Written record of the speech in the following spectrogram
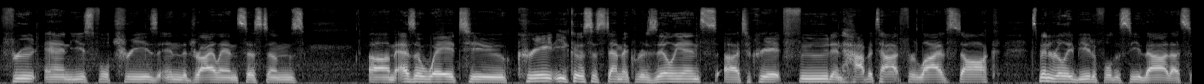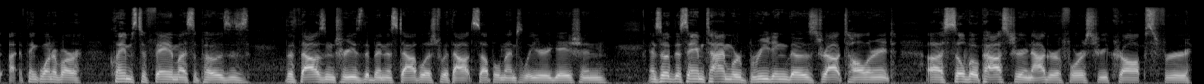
fruit and useful trees in the dryland systems um, as a way to create ecosystemic resilience, uh, to create food and habitat for livestock. It's been really beautiful to see that. That's, I think, one of our claims to fame, I suppose, is the thousand trees that have been established without supplemental irrigation. And so at the same time, we're breeding those drought tolerant uh, silvopasture and agroforestry crops for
